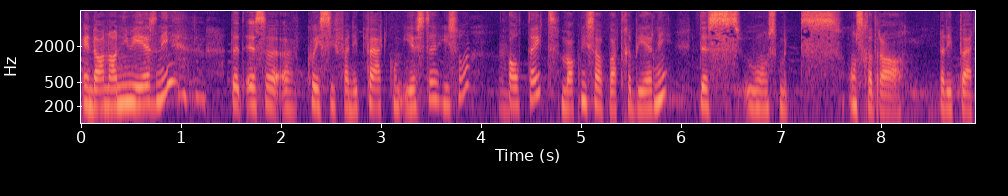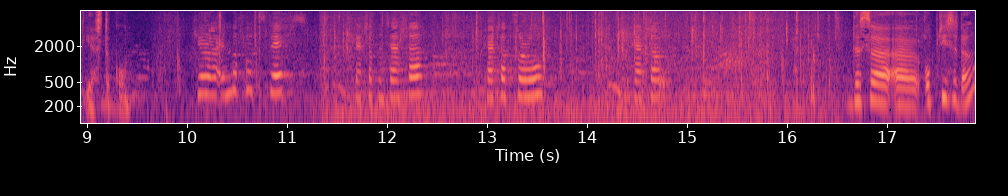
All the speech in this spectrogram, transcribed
en daarna nie meer nie dit is 'n kwessie van die perd kom eerste hierso. Altyd maak nie saak wat gebeur nie. Dis hoe ons moet ons gedra dat die perd eerste kom. Kira in the footsteps. Catch up Natasha. Catch up Cyril. Dis 'n optiese ding.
